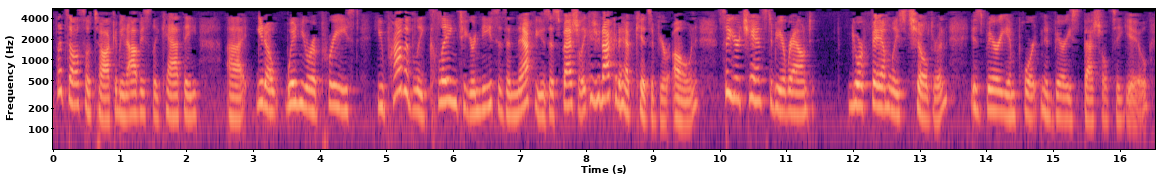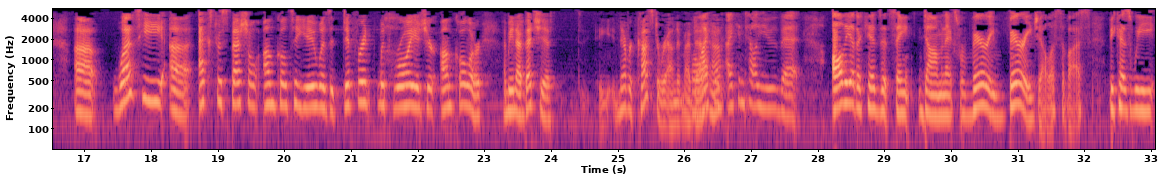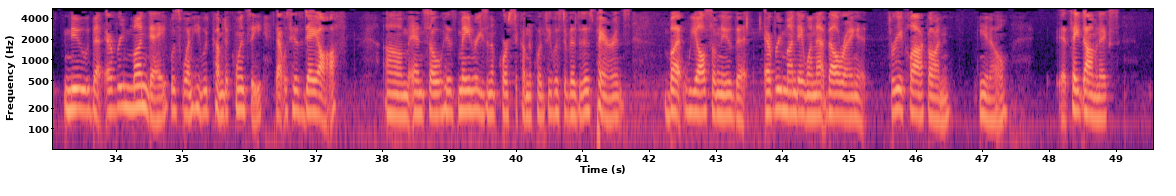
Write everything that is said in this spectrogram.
let's also talk. I mean, obviously, Kathy, uh, you know, when you're a priest, you probably cling to your nieces and nephews, especially because you're not going to have kids of your own. So your chance to be around your family's children is very important and very special to you. Uh, was he uh, extra special uncle to you? Was it different with Roy as your uncle, or I mean, I bet you, you never cussed around him. I well, bet. I can huh? I can tell you that all the other kids at St. Dominic's were very very jealous of us because we knew that every Monday was when he would come to Quincy. That was his day off. Um, and so his main reason, of course, to come to Quincy was to visit his parents. But we also knew that every Monday when that bell rang at three o'clock on, you know, at St. Dominic's,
